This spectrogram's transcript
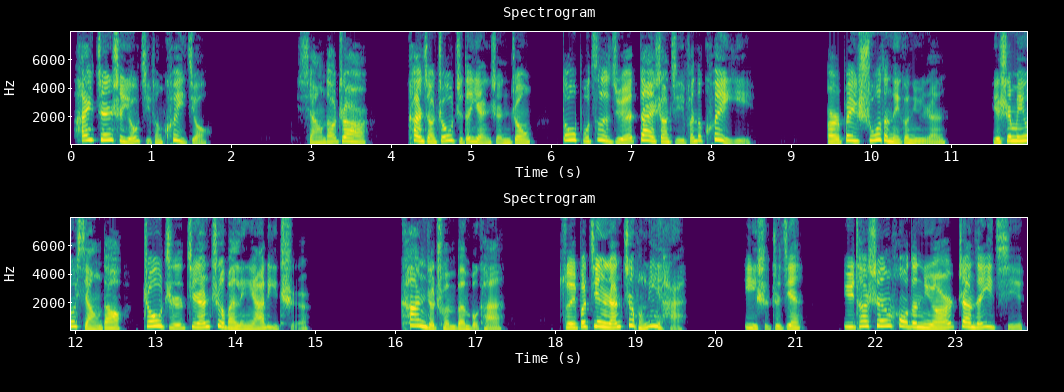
还真是有几分愧疚。想到这儿，看向周芷的眼神中都不自觉带上几分的愧意，而被说的那个女人。也是没有想到，周芷竟然这般伶牙俐齿，看着蠢笨不堪，嘴巴竟然这么厉害。一时之间，与他身后的女儿站在一起，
